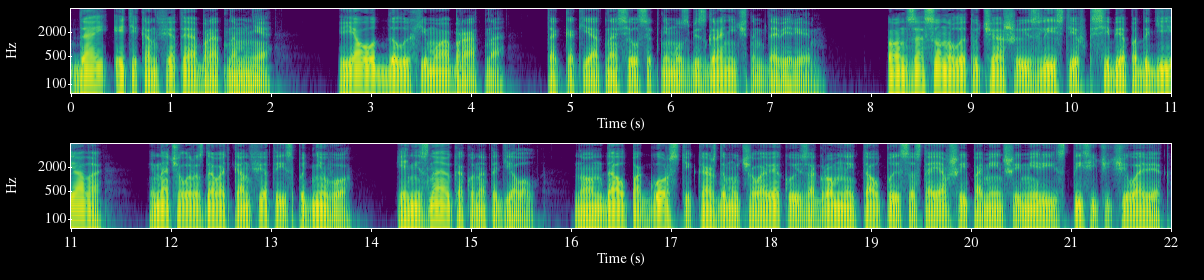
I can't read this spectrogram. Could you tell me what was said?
«Дай эти конфеты обратно мне». И я отдал их ему обратно, так как я относился к нему с безграничным доверием. Он засунул эту чашу из листьев к себе под одеяло и начал раздавать конфеты из-под него. Я не знаю, как он это делал, но он дал по горсти каждому человеку из огромной толпы, состоявшей по меньшей мере из тысячи человек.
